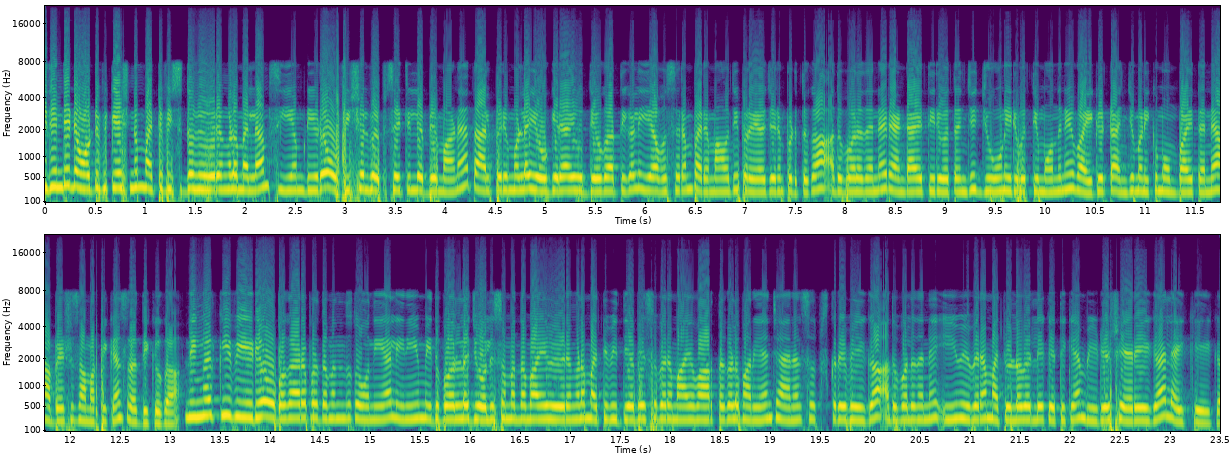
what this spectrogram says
ഇതിന്റെ നോട്ടിഫിക്കേഷനും മറ്റ് വിശദ വിവരങ്ങളുമെല്ലാം സി എം ഡിയുടെ ഒഫീഷ്യൽ വെബ്സൈറ്റിൽ ലഭ്യമാണ്. താല്പര്യമുള്ള യോഗ്യരായ ഉദ്യോഗാർത്ഥികൾ ഈ അവസരം പരമാവധി പ്രയോജനപ്പെടുത്തുക. അതുപോലെ തന്നെ രണ്ടായിരത്തി ഇരുപത്തഞ്ച് ജൂൺ ഇരുപത്തിമൂന്നിന് വൈകിട്ട് അഞ്ച് മണിക്ക് മുമ്പായി തന്നെ അപേക്ഷ സമർപ്പിക്കാൻ ശ്രദ്ധിക്കുക. നിങ്ങൾക്ക് ഈ വീഡിയോ ഉപകാരപ്രദമെന്ന് തോന്നിയാൽ ഇനിയും ഇതുപോലുള്ള ജോലി സംബന്ധമായ വിവരങ്ങളും മറ്റ് വിദ്യാഭ്യാസപരമായ വാർത്തകളും അറിയാൻ ചാനൽ സബ്സ്ക്രൈബ് ചെയ്യുക. അതുപോലെ തന്നെ ഈ വിവരം മറ്റുള്ളവരിലേക്ക് എത്തിക്കാൻ വീഡിയോ ഷെയർ ചെയ്യുക ലൈക്ക് ചെയ്യുക.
